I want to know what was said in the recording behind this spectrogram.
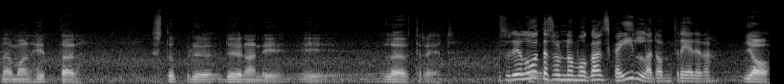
när man hittar stubbdynan i, i lövträd. Så det låter som de mår ganska illa de träden. Ja,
